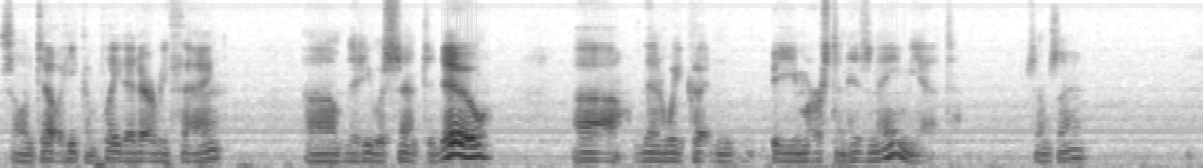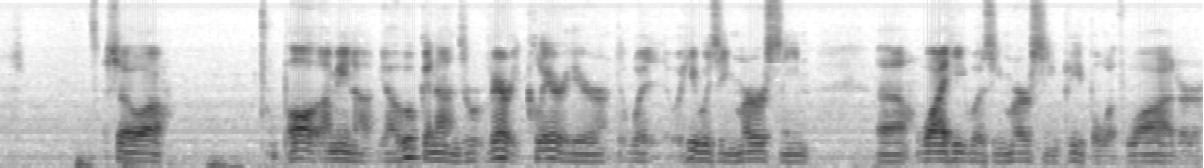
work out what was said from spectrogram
so until he completed everything um, that he was sent to do, uh, then we couldn't be immersed in his name yet. What I'm saying? So, uh, Paul, I mean, uh, Yahukhanan's very clear here that what he was immersing uh, why he was immersing people with water.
